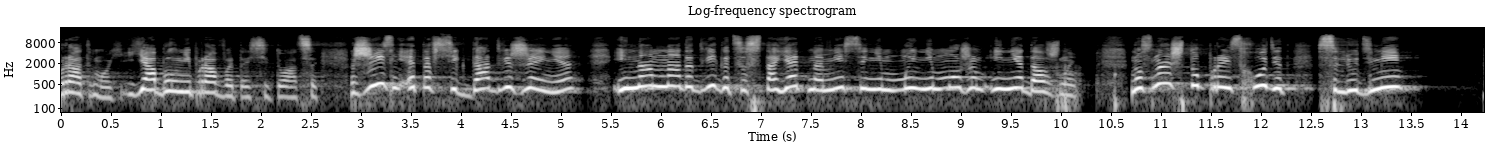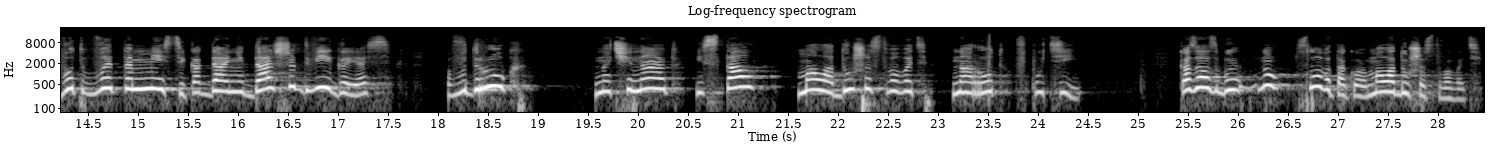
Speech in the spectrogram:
брат мой, я был неправ в этой ситуации. Жизнь – это всегда движение, и нам надо двигаться, стоять на месте мы не можем и не должны. Но знаешь, что происходит с людьми вот в этом месте, когда они дальше двигаясь, вдруг начинают и стал малодушествовать народ в пути. Казалось бы, ну, слово такое, малодушествовать.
